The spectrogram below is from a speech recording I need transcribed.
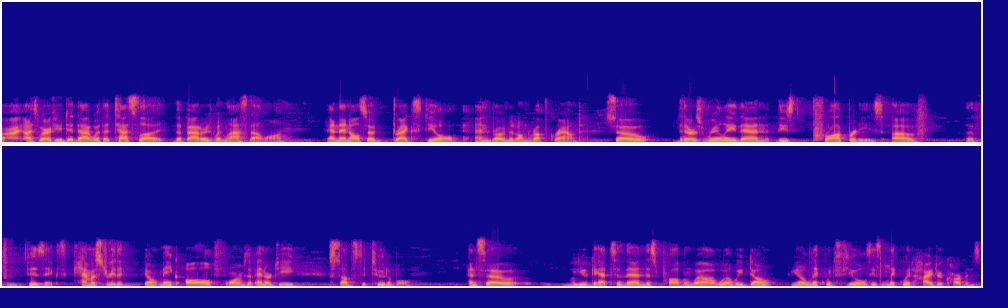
All right. I swear, if you did that with a Tesla, the batteries wouldn't last that long. And then also drag steel and run it on rough ground. So there's really then these properties of the physics, chemistry that don't make all forms of energy substitutable. And so you get to then this problem well, well, we don't, you know, liquid fuels, these liquid hydrocarbons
